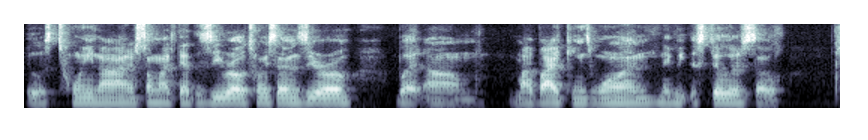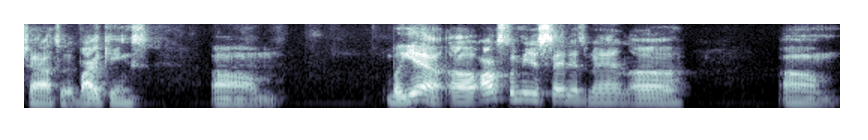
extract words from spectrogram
it was 29 or something like that. The zero, 27-0. But um, my Vikings won. They beat the Steelers. So shout out to the Vikings. Um, but yeah, uh, also let me just say this, man. Uh, um,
